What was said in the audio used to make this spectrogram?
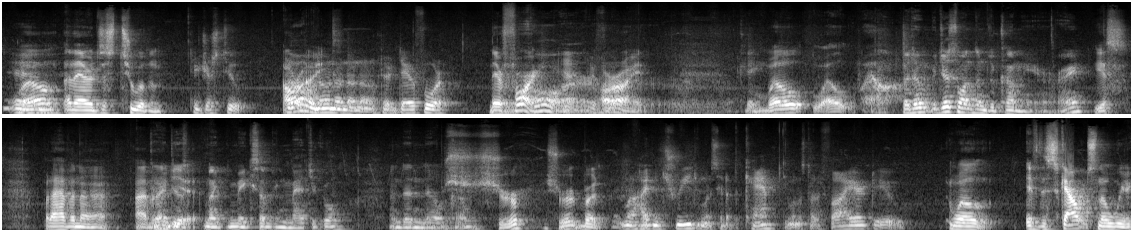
Um, well, and there are just two of them. they're just two. All oh, right. no, no, no, no. They're, they're four. They're four. Four. Yeah, they're All right. Okay. Well, well, well. But don't, we just want them to come here, right? Yes, but I have an uh, I have Can an we idea. just like make something magical, and then they'll come? Sure, sure, but You want to hide in a tree? Do you want to set up a camp? Do you want to start a fire? Do you? well, if the scouts know we're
